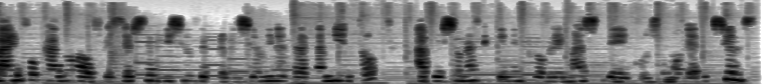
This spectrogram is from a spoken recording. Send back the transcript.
va enfocado a ofrecer servicios de prevención y de tratamiento a personas que tienen problemas de consumo de adicciones.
